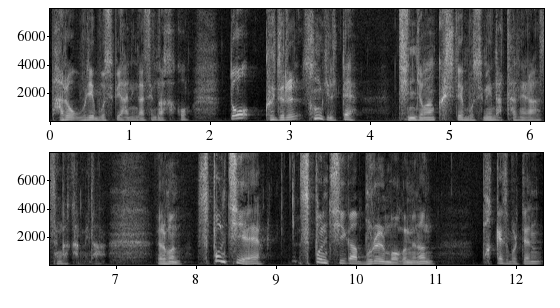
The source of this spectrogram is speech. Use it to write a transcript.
바로 우리의 모습이 아닌가 생각하고 또 그들을 섬길 때 진정한 그리스도의 모습이 나타내라 생각합니다. 여러분 스폰지에 스폰지가 물을 먹으면은 밖에서 볼 때는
